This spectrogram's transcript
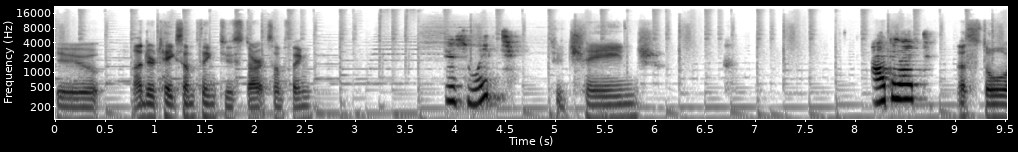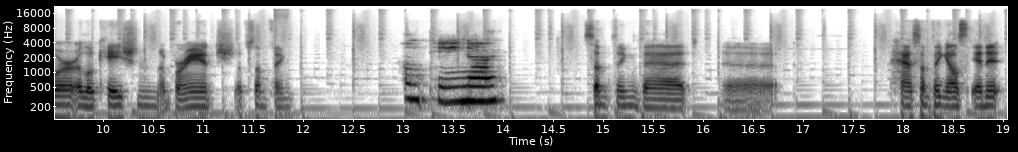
to undertake something, to start something, to switch, to change. Outlet, a store, a location, a branch of something, container, something that uh, has something else in it.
